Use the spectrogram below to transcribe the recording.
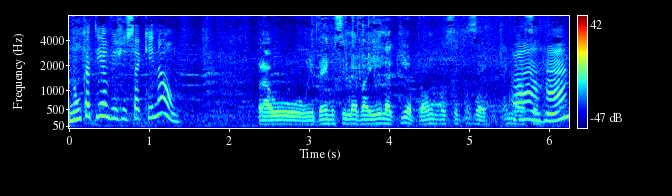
Nunca tinha visto isso aqui, não. Pra o, de você levar ele aqui, ó, pra onde você quiser. É massa. Aham.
